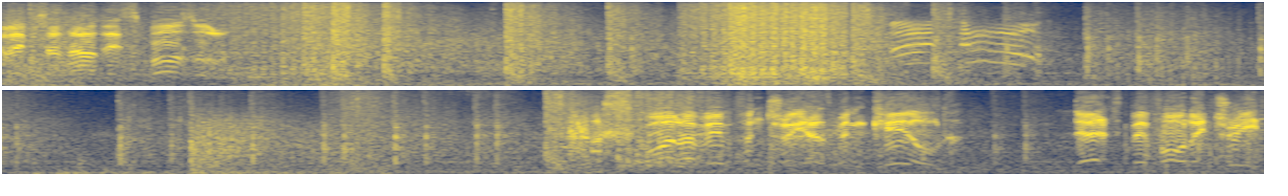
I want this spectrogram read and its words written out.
Conscripts at our disposal. A squad of infantry has been killed. Death before retreat.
